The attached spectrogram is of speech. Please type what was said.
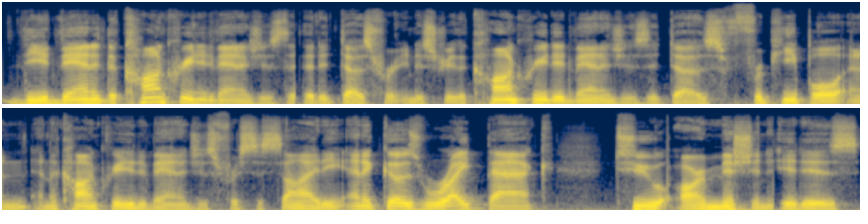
the advantage the concrete advantages that, that it does for industry the concrete advantages it does for people and, and the concrete advantages for society. And it goes right back to our mission. It is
